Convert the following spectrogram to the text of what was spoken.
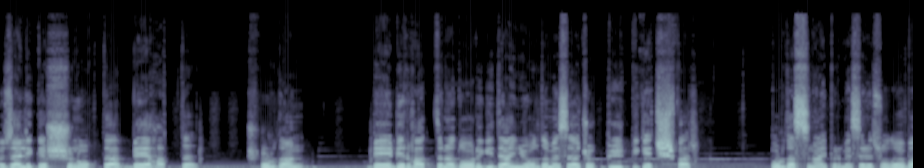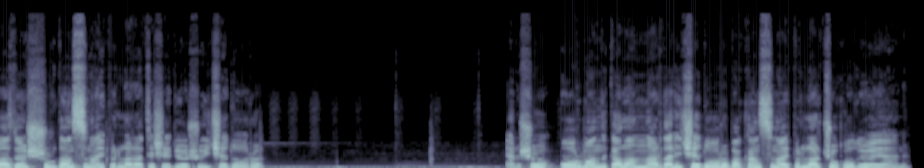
Özellikle şu nokta B hattı. Şuradan B1 hattına doğru giden yolda mesela çok büyük bir geçiş var. Burada sniper meselesi oluyor. Bazen şuradan sniperlar ateş ediyor şu içe doğru. Yani şu ormanlık alanlardan içe doğru bakan sniperlar çok oluyor yani.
